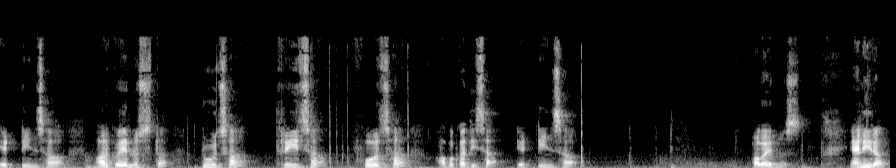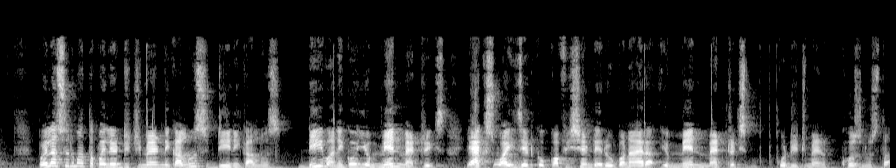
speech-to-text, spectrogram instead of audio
एट्टिन छ। अर्को हेर्नुहोस् त। टू छ। थ्री छ। फोर छ। अब कति छ? एट्टिन छ। अब हेर्नुहोस्। यहाँनिर पहिला सुरुमा तपाईँले डिटर्मिनेन्ट निकाल्नुहोस् डी निकाल्नुहोस्। डी भनेको यो मेन म्याट्रिक्स एक्स कफिसियन्टहरू बनाएर यो मेन म्याट्रिक्सको डिटर्मिनेन्ट खोज्नुहोस् त।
